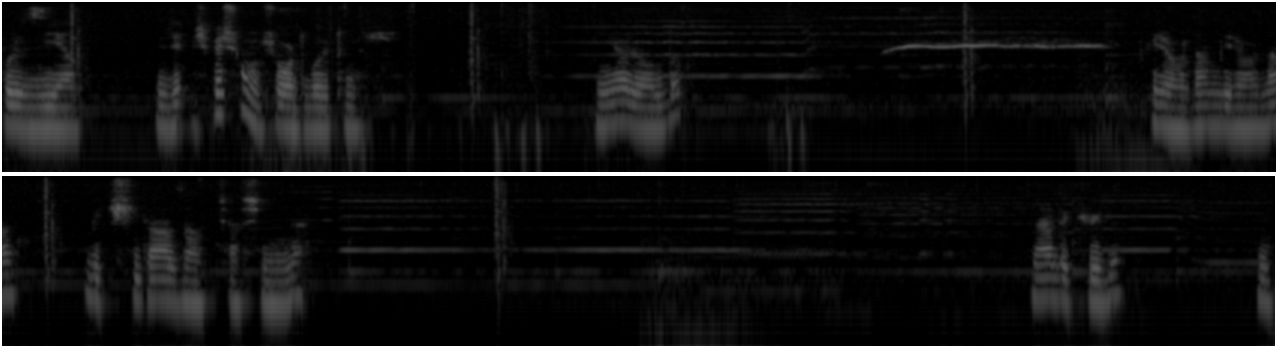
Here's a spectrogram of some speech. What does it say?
Full ziyan. 175 olmuş ordu boyutumuz. Niye öyle oldu? Bir oradan bir oradan. Bir kişi daha azaltacağız şimdi. Nerede köylü? Hı.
